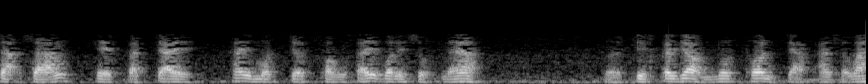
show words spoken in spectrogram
สะสางเหตุปัจจัยให้หมดจดผ่องใสบริสุทธิ์แล้วจิตก็ย่อมนุดพ้นจากอาสวะ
